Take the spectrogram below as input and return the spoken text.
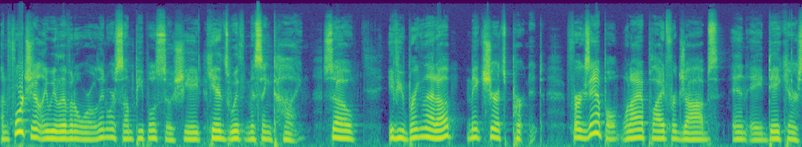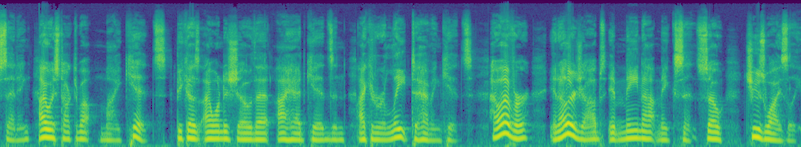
Unfortunately, we live in a world in where some people associate kids with missing time. So, if you bring that up, make sure it's pertinent. For example, when I applied for jobs in a daycare setting, I always talked about my kids because I wanted to show that I had kids and I could relate to having kids. However, in other jobs, it may not make sense, so choose wisely.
